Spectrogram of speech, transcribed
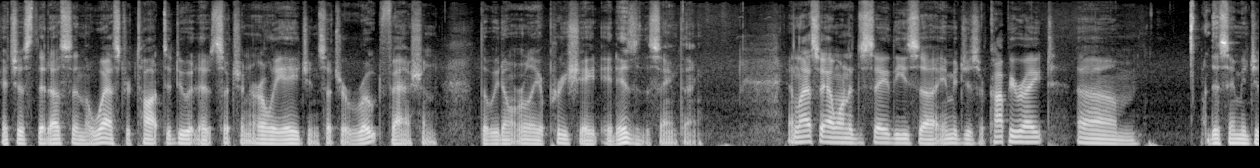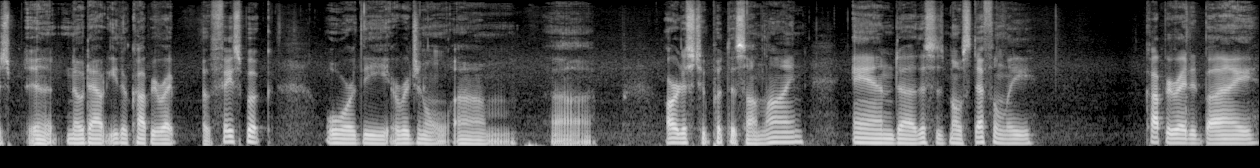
It's just that us in the West are taught to do it at such an early age in such a rote fashion that we don't really appreciate it is the same thing. And lastly, I wanted to say these uh, images are copyright. Um, this image is uh, no doubt either copyright of Facebook or the original um, uh, artist who put this online. And uh, this is most definitely copyrighted by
